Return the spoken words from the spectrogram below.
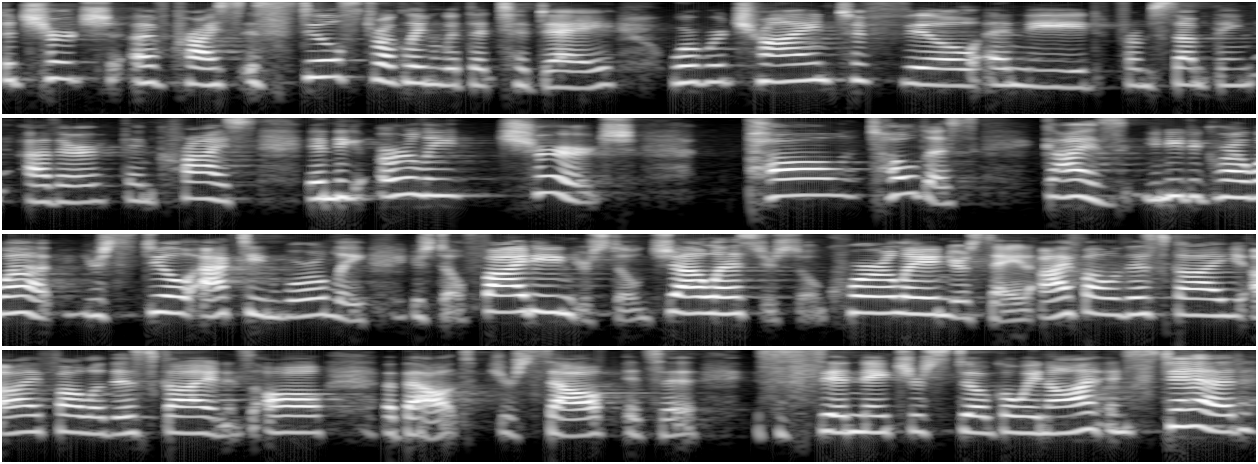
The church of Christ is still struggling with it today, where we're trying to fill a need from something other than Christ. In the early church, Paul told us guys, you need to grow up. You're still acting worldly. You're still fighting. You're still jealous. You're still quarreling. You're saying, I follow this guy, I follow this guy, and it's all about yourself. It's a, it's a sin nature still going on instead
